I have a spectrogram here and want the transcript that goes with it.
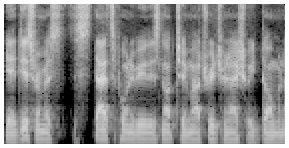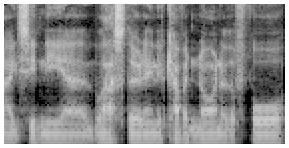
yeah, just from a stats point of view, there's not too much. Richmond actually dominate Sydney uh, last 13. They've covered nine of the four.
